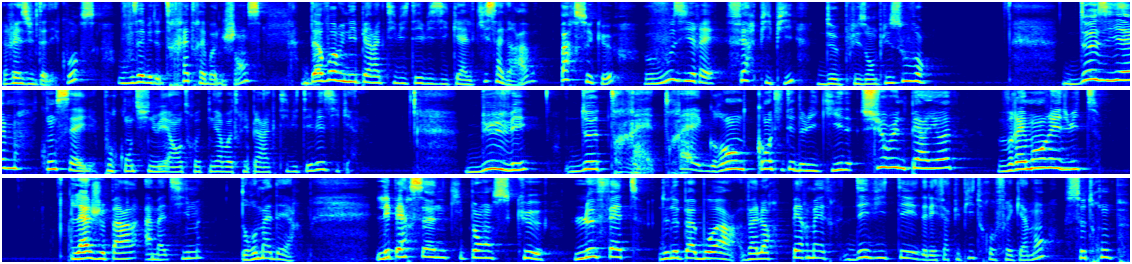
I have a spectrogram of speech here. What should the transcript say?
Résultat des courses, vous avez de très très bonnes chances d'avoir une hyperactivité vésicale qui s'aggrave parce que vous irez faire pipi de plus en plus souvent. Deuxième conseil pour continuer à entretenir votre hyperactivité vésicale. Buvez de très très grandes quantités de liquide sur une période vraiment réduite. Là, je parle à ma team dromadaire. Les personnes qui pensent que le fait de ne pas boire va leur permettre d'éviter d'aller faire pipi trop fréquemment se trompent.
